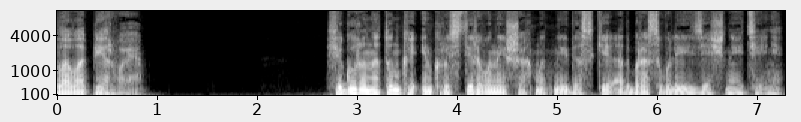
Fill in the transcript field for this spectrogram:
Глава первая. Фигуры на тонко инкрустированной шахматной доске отбрасывали изящные тени.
